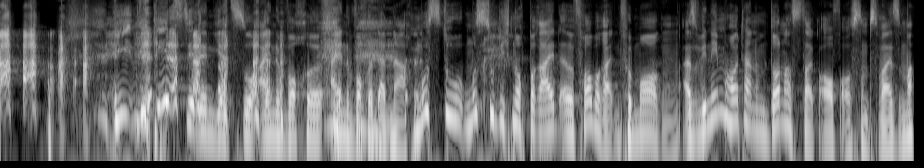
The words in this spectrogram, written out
Wie, wie geht's dir denn jetzt so eine Woche, eine Woche danach? Musst du, musst du dich noch bereit, äh, vorbereiten für morgen? Also wir nehmen heute an einem Donnerstag auf, ausnahmsweise mal,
